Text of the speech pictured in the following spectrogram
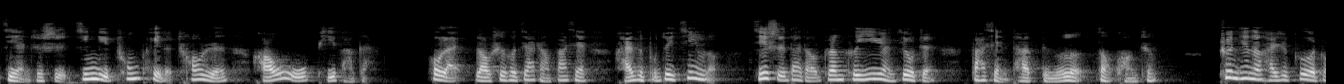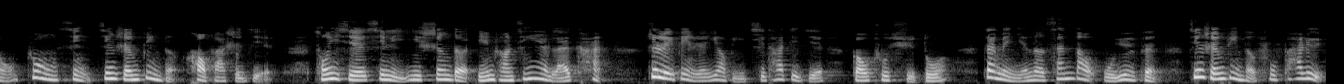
简直是精力充沛的超人，毫无疲乏感。后来，老师和家长发现孩子不对劲了，及时带到专科医院就诊，发现他得了躁狂症。春天呢，还是各种重性精神病的好发时节。从一些心理医生的临床经验来看，这类病人要比其他季节。高出许多，在每年的三到五月份，精神病的复发率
